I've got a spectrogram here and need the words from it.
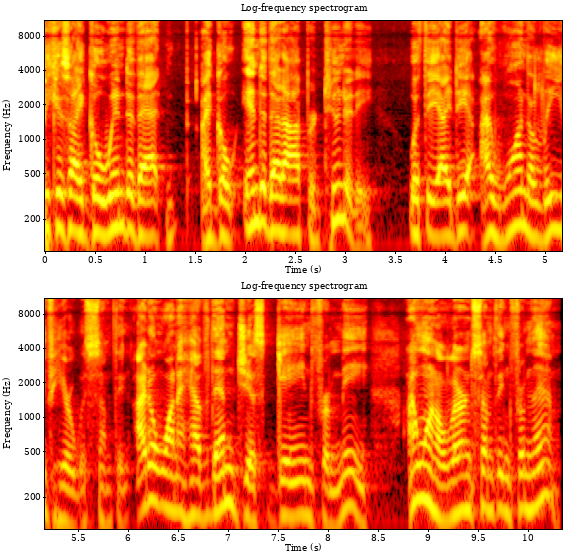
because I go into that I go into that opportunity with the idea I want to leave here with something. I don't want to have them just gain from me. I want to learn something from them.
